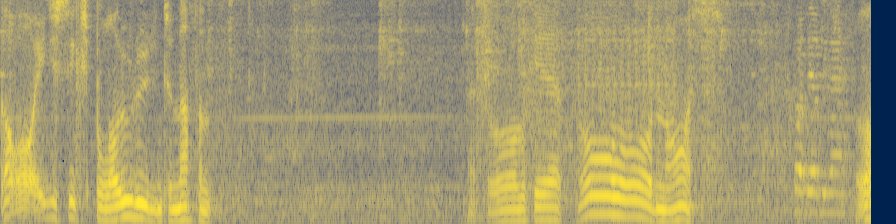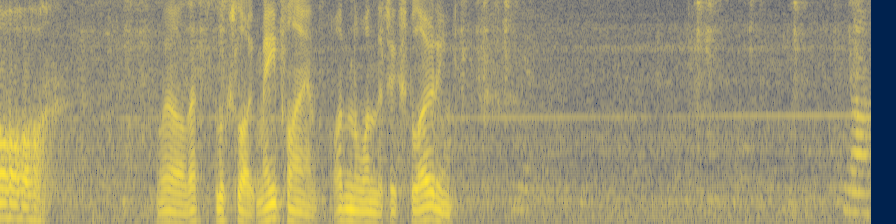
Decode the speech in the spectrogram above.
Oh he just exploded into nothing. All look out. Oh nice. Oh, well, that looks like me playing. I'm the one that's exploding. No.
